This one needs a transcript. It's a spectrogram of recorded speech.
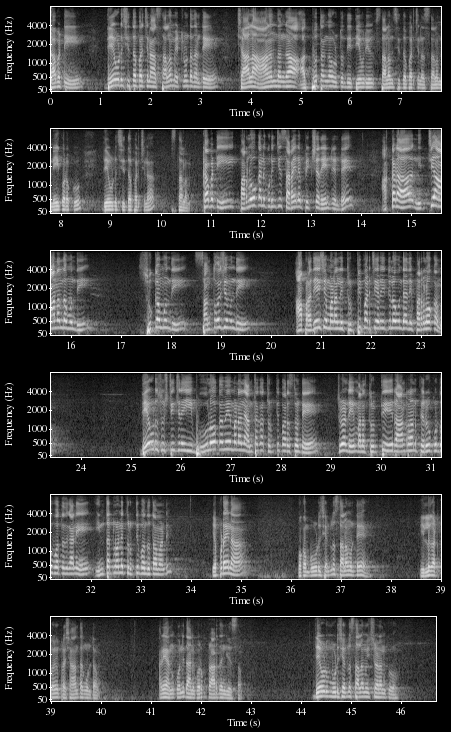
కాబట్టి దేవుడు సిద్ధపరిచిన ఆ స్థలం ఎట్లుంటుందంటే చాలా ఆనందంగా అద్భుతంగా ఉంటుంది దేవుడి స్థలం సిద్ధపరిచిన స్థలం నీ కొరకు దేవుడు సిద్ధపరిచిన స్థలం. కాబట్టి పరలోకాన్ని గురించి సరైన పిక్చర్ ఏంటంటే అక్కడ నిత్య ఆనందం ఉంది సుఖం ఉంది సంతోషం ఉంది ఆ ప్రదేశం మనల్ని తృప్తిపరిచే రీతిలో ఉంది అది పరలోకం. దేవుడు సృష్టించిన ఈ భూలోకమే మనల్ని అంతగా తృప్తిపరుస్తుంటే చూడండి మన తృప్తి రాను రాను పెరుగుకుంటూ పోతుంది కానీ ఇంతట్లోనే తృప్తి పొందుతామండి. ఎప్పుడైనా ఒక మూడు సెంట్లు స్థలం ఉంటే ఇల్లు కట్టుకొని ప్రశాంతంగా ఉంటాం అని అనుకొని దాని కొరకు ప్రార్థన చేస్తాం. దేవుడు మూడు సెంట్లు స్థలం ఇచ్చాడు అనుకో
